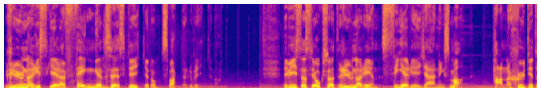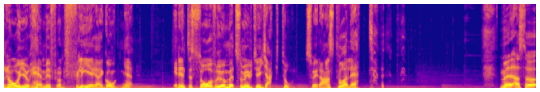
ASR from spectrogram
Runar riskerar fängelse, skriker de svarta rubrikerna. Det visar sig också att Runar är en seriegärningsman. Han har skjutit rådjur hemifrån flera gånger. Är det inte sovrummet som utgör jakttorn så är det hans toalett. Men alltså,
